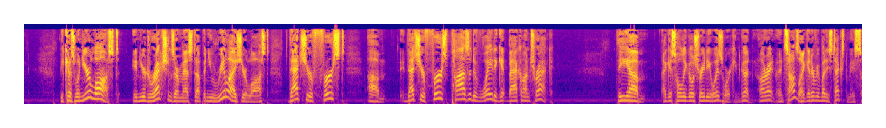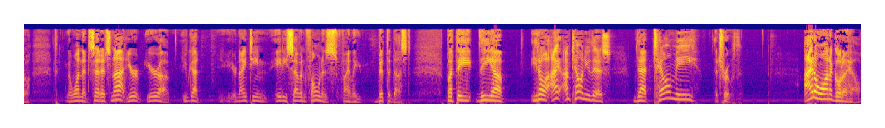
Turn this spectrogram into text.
Because when you're lost and your directions are messed up and you realize you're lost, that's your first um, that's your first positive way to get back on track. The um, I guess Holy Ghost Radio is working. Good. All right. It sounds like it. Everybody's texting me, so the one that said it's not. You're you're uh, you've got your 1987 phone has finally bit the dust. But the the uh, you know I I'm telling you this that tell me the truth. I don't want to go to hell.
